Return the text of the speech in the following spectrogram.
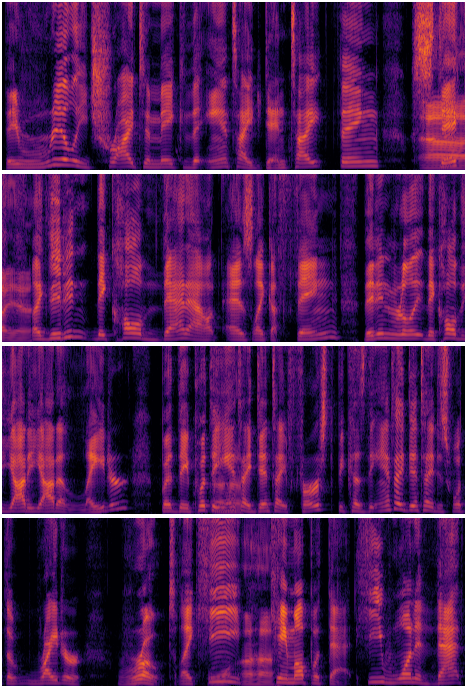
they really tried to make the anti-dentite thing stick. Ah, yeah. Like they didn't they called that out as like a thing. They didn't really they called the yada yada later, but they put the Uh-huh. anti-dentite first because the anti-dentite is what the writer wrote. Like he uh-huh. came up with that. He wanted that.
